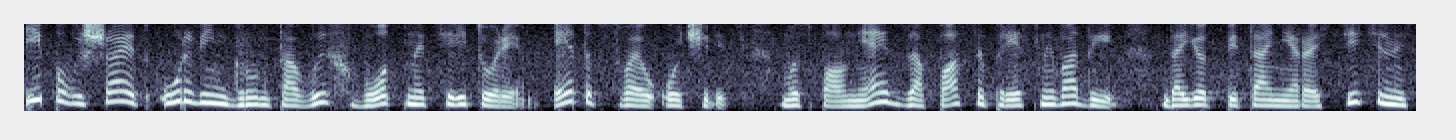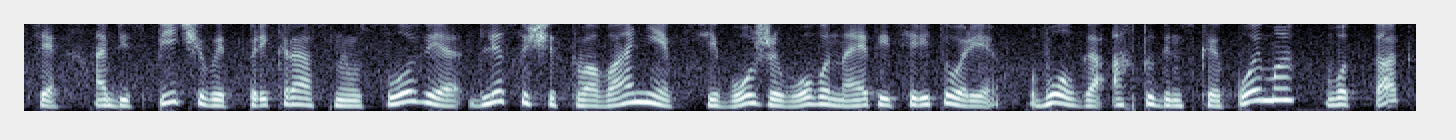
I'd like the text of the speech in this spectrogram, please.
и повышает уровень грунтовых вод на территории. Это, в свою очередь, восполняет запасы пресной воды, дает питание растительности, обеспечивает прекрасные условия для существования всего живого на этой территории. Волга-Ахтубинская пойма вот так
